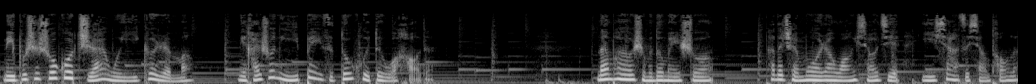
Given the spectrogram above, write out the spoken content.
你不是说过只爱我一个人吗？你还说你一辈子都会对我好的。”男朋友什么都没说，他的沉默让王小姐一下子想通了。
